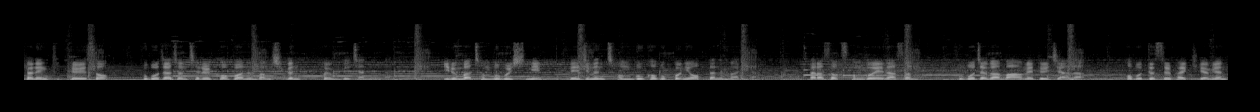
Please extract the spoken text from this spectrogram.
현행 투표에서 후보자 전체를 거부하는 방식은 허용되지 않는다. 이른바 전부 불신임 내지는 전부 거부권이 없다는 말이다. 따라서 선거에 나선 후보자가 마음에 들지 않아 거부 뜻을 밝히려면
